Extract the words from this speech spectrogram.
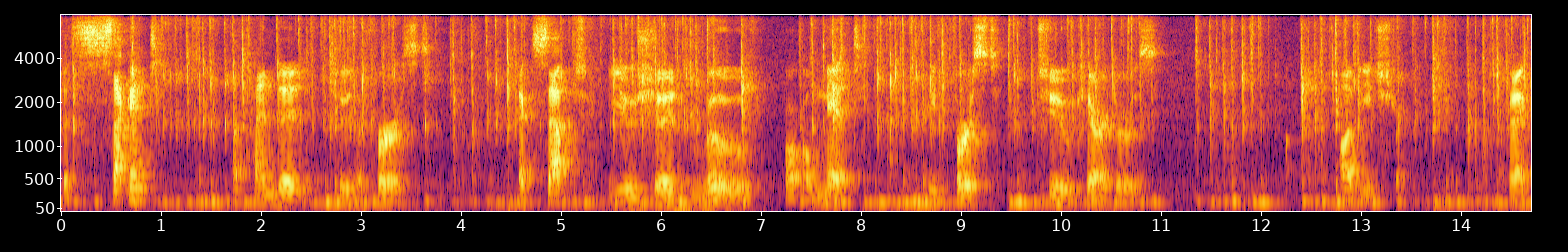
the second appended to the first, except you should remove or omit the first two characters of each string, okay?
